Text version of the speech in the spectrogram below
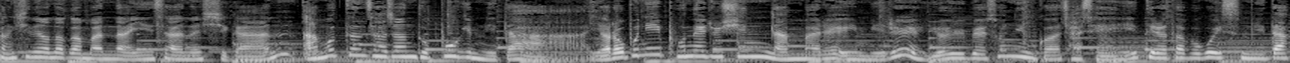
당신의 언어가 만나 인사하는 시간 아무튼 사전 돋보기입니다. 여러분이 보내주신 낱말의 의미를 요일배 손님과 자세히 들여다보고 있습니다.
